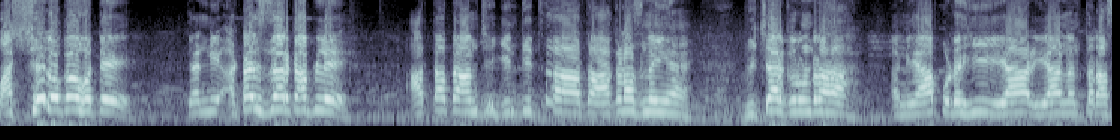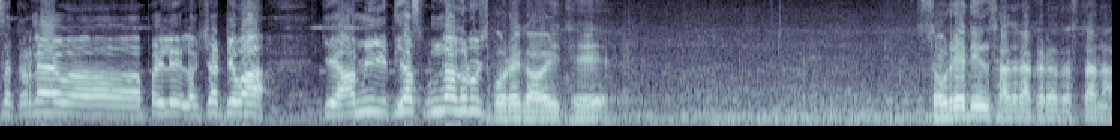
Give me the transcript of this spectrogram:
पाचशे लोक होते. त्यांनी अठ्ठावीस हजार कापले. आता तर आमची गिनतीचा आता आकडाच नाही आहे. विचार करून राहा. आणि यापुढेही या यानंतर असं करण्या पहिले लक्षात ठेवा की आम्ही इतिहास पुन्हा घडू कोरेगाव इथे शौर्य दिन साजरा करत असताना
